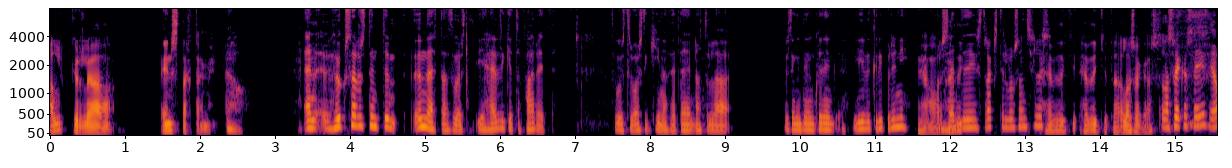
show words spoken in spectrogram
algjörlega einstakt dæmi. Já, en hugsaðu stundum um þetta, þú veist, ég hefði geta farið þú veist, þú varst í Kína þetta er náttúrulega, veist einhvern veginn hvernig lífið grýpur inn í, bara sendið þig strax til Los Angeles. hefði, hefði geta Las Vegas. Las Vegas segir, já,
